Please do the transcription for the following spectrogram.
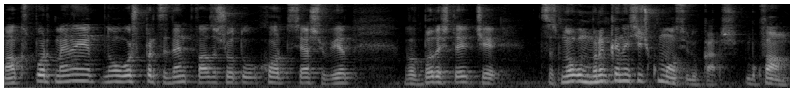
Малко според мен е много лош прецедент това, защото хората сега ще видят в бъдеще, че с много мрънкане всичко може да си докараш. Буквално.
